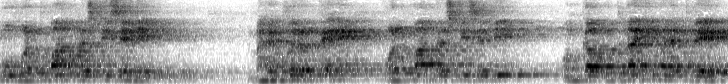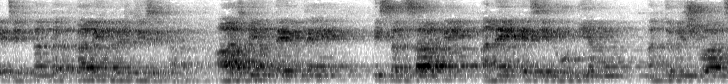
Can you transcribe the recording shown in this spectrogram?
वो वर्तमान दृष्टि से भी महत्व रखते हैं, वर्तमान दृष्टि से भी उनका उतना ही महत्व है जितना तत्कालीन दृष्टि से था। आज भी हम देखते हैं कि संसार में अनेक ऐसी रूढ़ियाँ अंधविश्वास,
